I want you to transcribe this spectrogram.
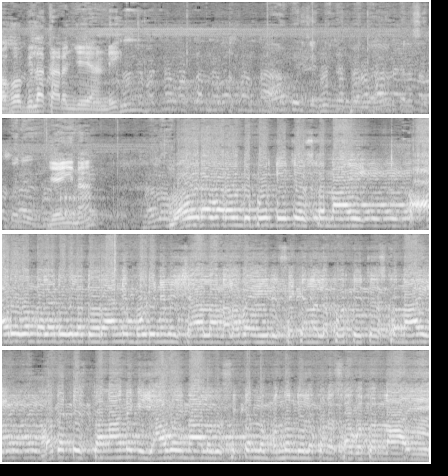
అహో బిలాకారం చేయండి. జైనా మూడవ రౌండ్ పూర్తి చేసుకున్నాయి. ఆరు వందల అడుగుల దూరాన్ని మూడు నిమిషాల నలభై ఐదు సెకండ్లలో పూర్తి చేసుకున్నాయి. మొదటి స్థానానికి యాభై నాలుగు సెకండ్లు ముందంజలు కొనసాగుతున్నాయి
